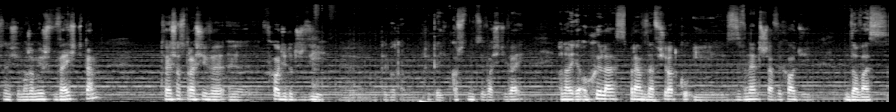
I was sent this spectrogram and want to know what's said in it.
w sensie możemy już wejść tam? Twoja siostra siwy y, wchodzi do drzwi y, tego tam, czy tej kostnicy właściwej. Ona je uchyla, sprawdza w środku i z wnętrza wychodzi do was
